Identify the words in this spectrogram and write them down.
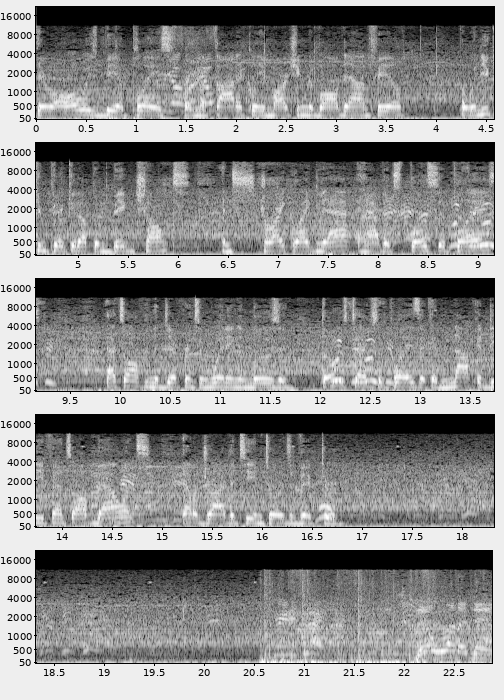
There will always be a place for methodically marching the ball downfield. But when you can pick it up in big chunks and strike like that, have explosive plays, that's often the difference in winning and losing. Those types of plays that can knock a defense off balance, that'll drive a team towards a victory. They'll run it now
